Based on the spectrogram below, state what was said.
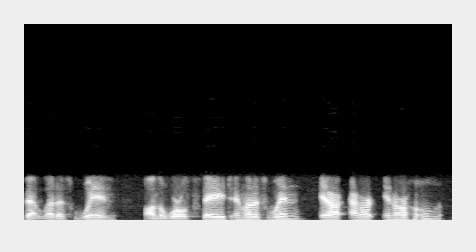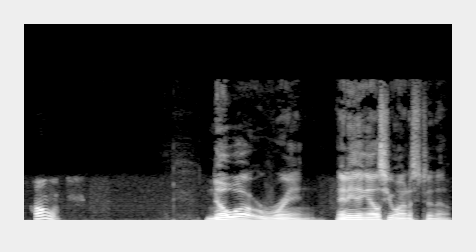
that let us win on the world stage and let us win in our, our in our own homes." Noah Ring. Anything else you want us to know?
